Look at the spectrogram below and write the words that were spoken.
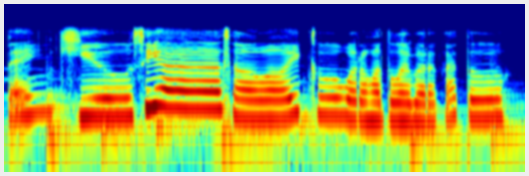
Thank you, see ya. Assalamualaikum warahmatullahi wabarakatuh.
